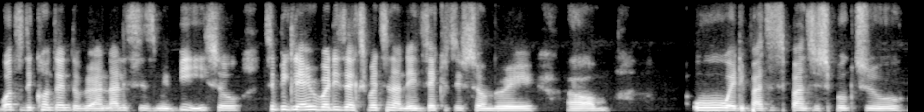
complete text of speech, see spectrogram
what the content of your analysis may be. So typically, everybody's expecting an executive summary, um, who were the participants you spoke to,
